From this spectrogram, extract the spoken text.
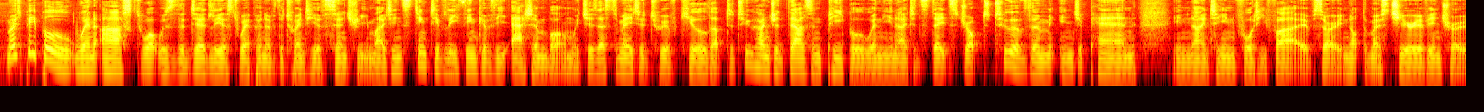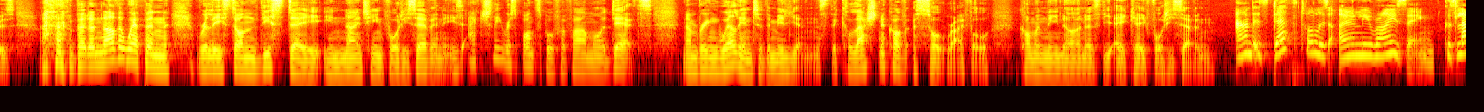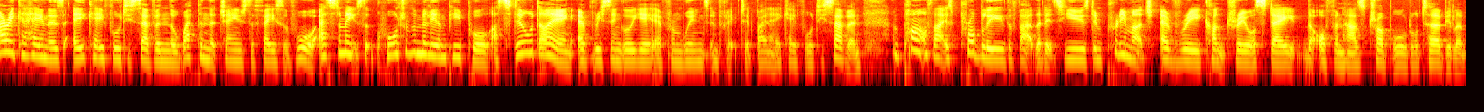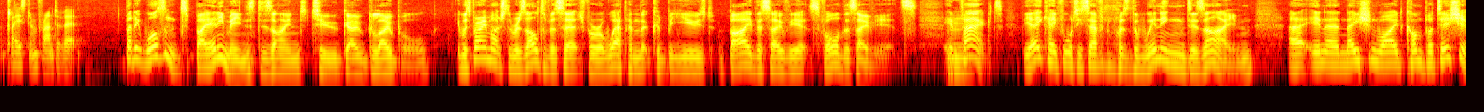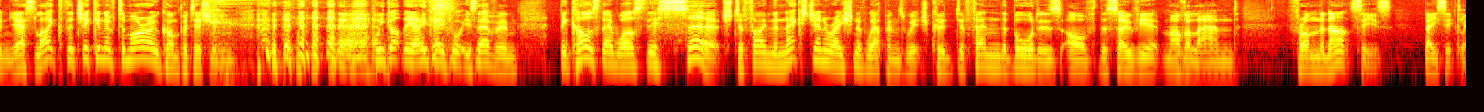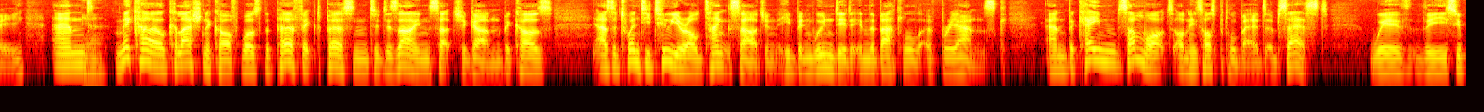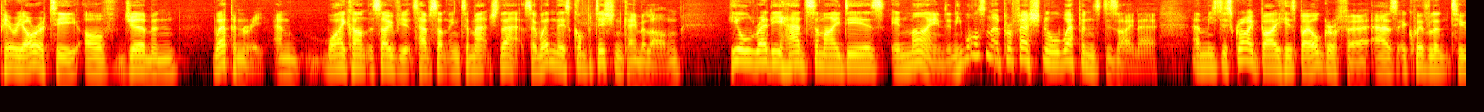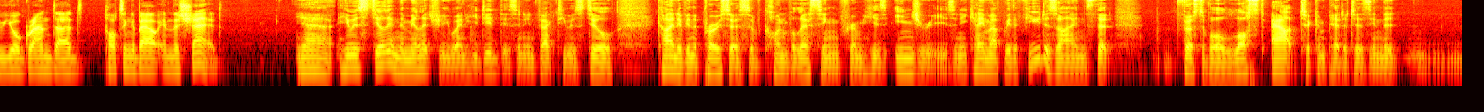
Most people, when asked what was the deadliest weapon of the 20th century, might instinctively think of the atom bomb, which is estimated to have killed up to 200,000 people when the United States dropped two of them in Japan in 1945. Sorry, not the most cheery of intros. but another weapon released on this day in 1947 is actually responsible for far more deaths, numbering well into the millions the Kalashnikov assault rifle, commonly known as the AK 47 and its death toll is only rising. Because Larry Kahaner's AK 47, the weapon that changed the face of war, estimates that a quarter of a million people are still dying every single year from wounds inflicted by an AK 47. And part of that is probably the fact that it's used in pretty much every country or state that often has troubled or turbulent placed in front of it. But it wasn't by any means designed to go global. It was very much the result of a search for a weapon that could be used by the Soviets for the Soviets. In mm. fact, the AK 47 was the winning design uh, in a nationwide competition. Yes, like the Chicken of Tomorrow competition. we got the AK 47 because there was this search to find the next generation of weapons which could defend the borders of the Soviet motherland from the Nazis basically. And yeah. Mikhail Kalashnikov was the perfect person to design such a gun because, as a 22 year old tank sergeant, he'd been wounded in the Battle of Bryansk and became somewhat on his hospital bed obsessed with the superiority of German weaponry and why can't the Soviets have something to match that? So when this competition came along, he already had some ideas in mind, and he wasn't a professional weapons designer. Um, he's described by his biographer as equivalent to your granddad potting about in the shed. Yeah, he was still in the military when he did this, and in fact, he was still kind of in the process of convalescing from his injuries. And he came up with a few designs that first of all, lost out to competitors in the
